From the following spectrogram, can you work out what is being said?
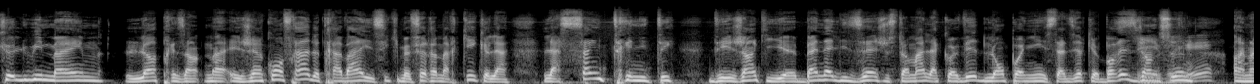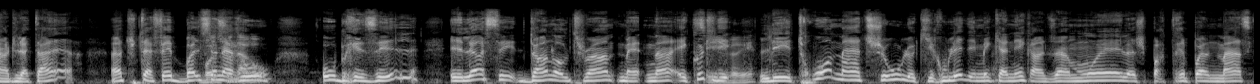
que lui-même là présentement. Et j'ai un confrère de travail ici qui me fait remarquer que la, la sainte trinité des gens qui euh, banalisaient justement la COVID l'ont pogné. C'est-à-dire que Boris Johnson en Angleterre, hein, tout à fait, Bolsonaro au Brésil. Et là, c'est Donald Trump maintenant. Écoute, les, les, trois machos là, qui roulaient des mécaniques en disant, moi, là, je porterai pas le masque,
